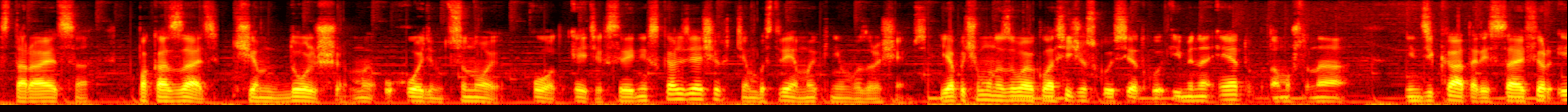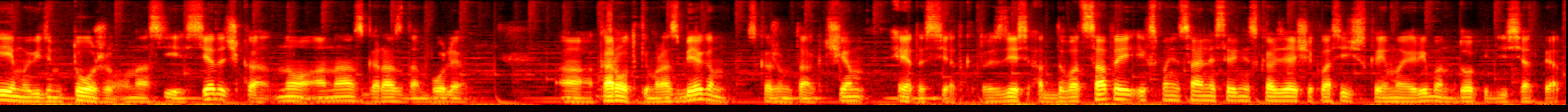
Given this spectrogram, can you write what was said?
старается показать, чем дольше мы уходим ценой от этих средних скользящих, тем быстрее мы к ним возвращаемся. Я почему называю классическую сетку именно эту, потому что на индикаторе Cypher A мы видим тоже у нас есть сеточка, но она с гораздо более а, коротким разбегом, скажем так, чем эта сетка. То есть здесь от 20 экспоненциальной среднескользящей классической EMA Ribbon до 55,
